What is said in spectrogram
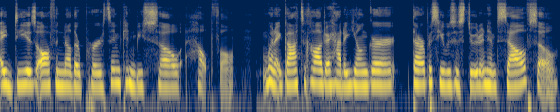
ideas off another person can be so helpful. When I got to college, I had a younger therapist. He was a student himself, so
